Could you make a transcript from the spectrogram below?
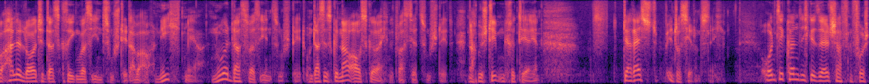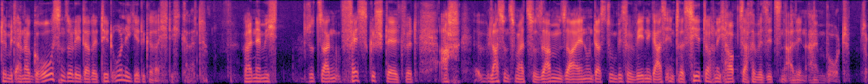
wo alle Leute das kriegen, was ihnen zusteht, aber auch nicht mehr. Nur das, was ihnen zusteht. Und das ist genau ausgerechnet, was dir zusteht, nach bestimmten Kriterien. Der Rest interessiert uns nicht. Und Sie können sich Gesellschaften vorstellen mit einer großen Solidarität ohne jede Gerechtigkeit. Weil nämlich sozusagen festgestellt wird, ach, lass uns mal zusammen sein und dass du ein bisschen weniger hast, interessiert doch nicht, Hauptsache wir sitzen alle in einem Boot. So.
